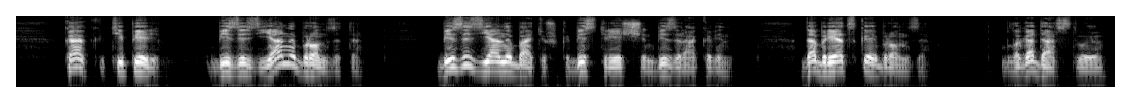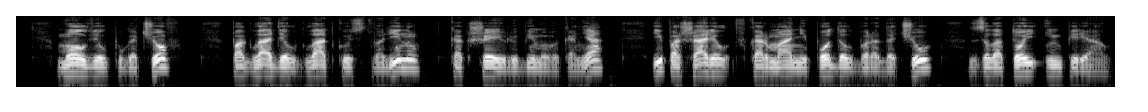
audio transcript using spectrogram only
— Как теперь, без изъяна бронза-то? — Без изъяна, батюшка, без трещин, без раковин. Добрецкая бронза. — Благодарствую, — молвил Пугачев, погладил гладкую стволину, как шею любимого коня, и пошарил в кармане, подал бородачу золотой империал.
